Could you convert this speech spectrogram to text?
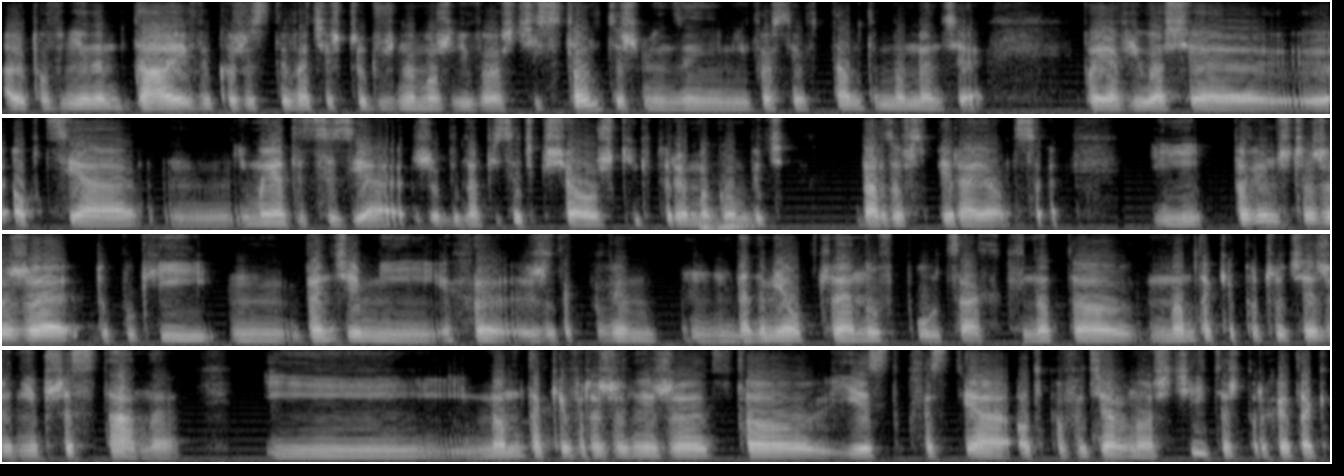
ale powinienem dalej wykorzystywać jeszcze różne możliwości. Stąd też między innymi właśnie w tamtym momencie pojawiła się e, opcja mm, i moja decyzja, żeby napisać książki, które mogą Mhm. być bardzo wspierające. I powiem szczerze, że dopóki mm, będzie mi, że tak powiem, mm, będę miał tlenu w płucach, no to mam takie poczucie, że nie przestanę. I mam takie wrażenie, że to jest kwestia odpowiedzialności i też trochę tak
